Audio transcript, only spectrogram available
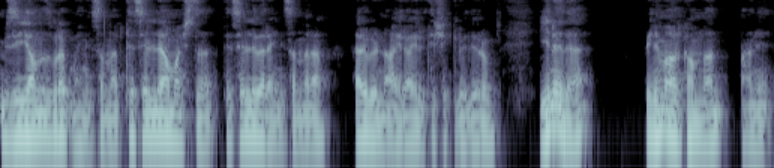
bizi yalnız bırakmayın insanlar. Teselli amaçlı, teselli veren insanlara her birine ayrı ayrı teşekkür ediyorum. Yine de benim arkamdan hani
